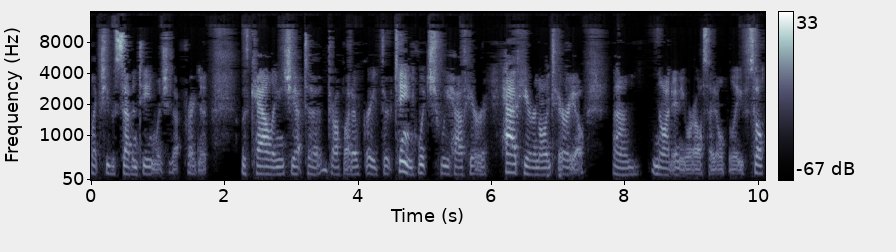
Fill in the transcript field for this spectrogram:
like she was 17 when she got pregnant with Callie and she had to drop out of grade 13, which we have here, had here in Ontario. Um, not anywhere else, I don't believe. So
